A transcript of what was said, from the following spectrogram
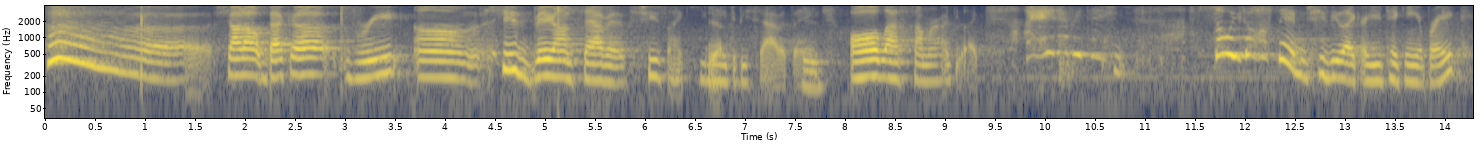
Shout out Becca Vree. Um, she's big on Sabbath. She's like, you yeah. need to be Sabbathing. Huge. All last summer, I'd be like, I hate everything. I'm so exhausted. And she'd be like, Are you taking a break?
